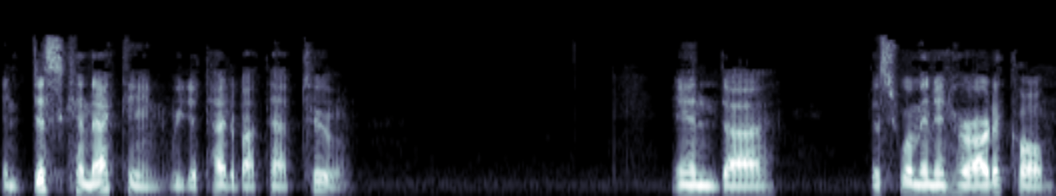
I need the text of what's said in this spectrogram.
in disconnecting, we get tight about that too. And uh, this woman in her article,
